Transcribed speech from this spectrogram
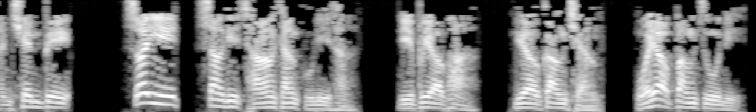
很谦卑，所以上帝常常鼓励他：你不要怕，你要刚强，我要帮助你。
